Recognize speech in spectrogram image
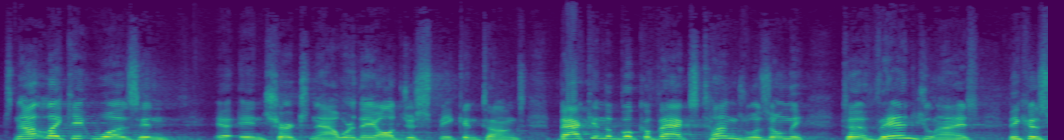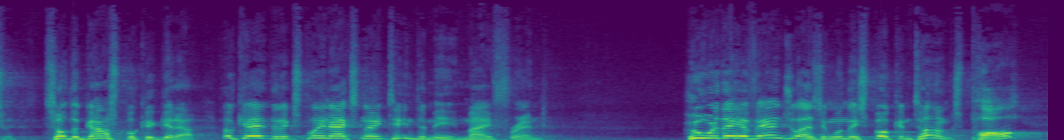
It's not like it was in, Uh, in church now where they all just speak in tongues. Back in the book of Acts, tongues was only to evangelize because so the gospel could get out. Okay, then explain Acts 19 to me, my friend. Who were they evangelizing when they spoke in tongues? Paul?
